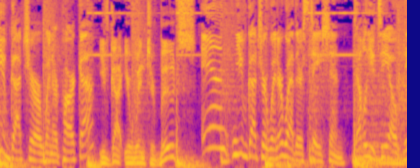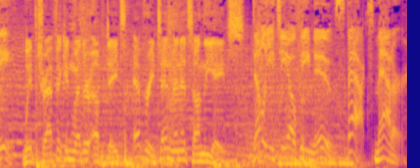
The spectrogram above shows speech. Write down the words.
You've got your winter parka. You've got your winter boots. And you've got your winter weather station, WTOP. With traffic and weather updates every 10 minutes on the 8s. WTOP News. Facts matter.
